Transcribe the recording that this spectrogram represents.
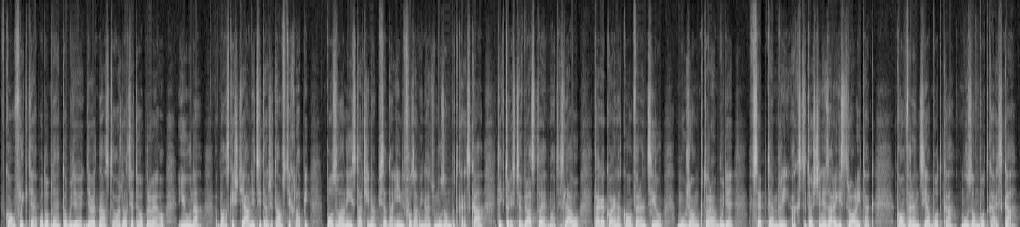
v konflikte a podobne. To bude 19. až 21. júna v Banskej Štiavnici, takže tam ste chlapi pozvaní, stačí napísať na info.muzom.sk. Tí, ktorí ste v bratstve, máte zľavu, tak ako aj na konferenciu mužom, ktorá bude v septembri. Ak ste to ešte nezaregistrovali, tak konferencia.muzom.sk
